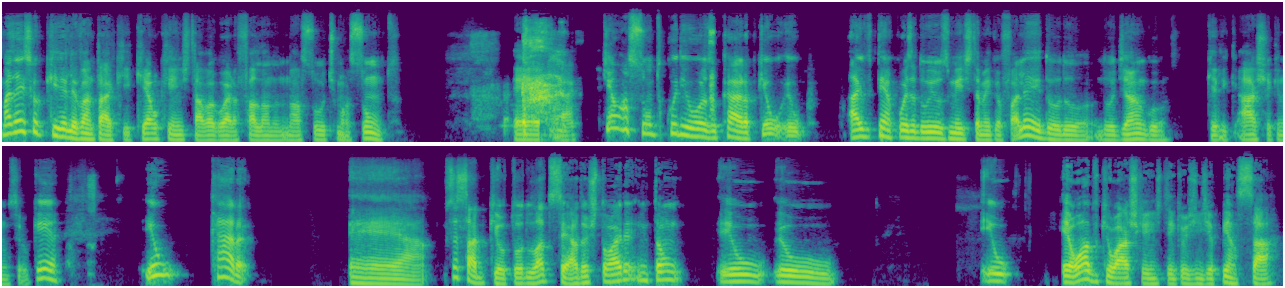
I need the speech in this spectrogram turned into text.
Mas é isso que eu queria levantar aqui, que é o que a gente estava agora falando no nosso último assunto. É, que é um assunto curioso, cara, porque eu, eu- Aí tem a coisa do Will Smith também que eu falei, do, do, do Django, que ele acha que não sei o quê. Eu, cara, é, você sabe que eu tô do lado certo da história, então eu, eu, eu. É óbvio que eu acho que a gente tem que hoje em dia pensar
